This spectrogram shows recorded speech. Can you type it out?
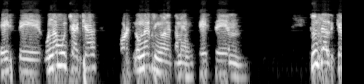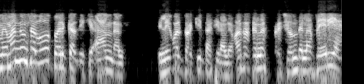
este, una muchacha, una señora también, este, que me mande un saludo tuercas, dije, ándale. Y le digo al tuerquita, si le vas a hacer la expresión de la feria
